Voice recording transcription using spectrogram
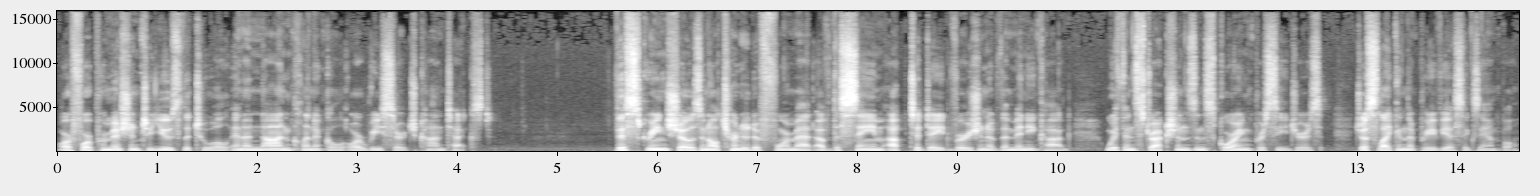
or for permission to use the tool in a non clinical or research context. This screen shows an alternative format of the same up to date version of the minicog with instructions and scoring procedures, just like in the previous example.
